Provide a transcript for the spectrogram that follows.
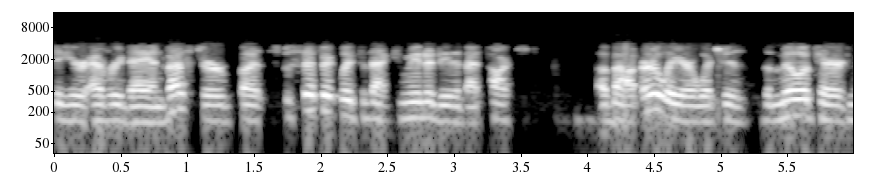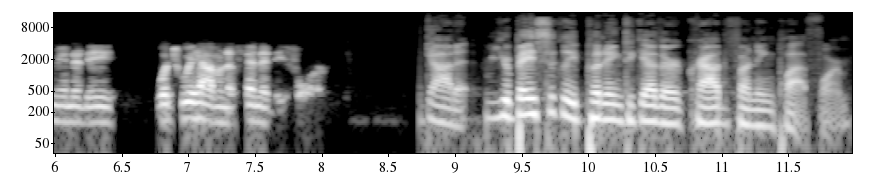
to your everyday investor, but specifically to that community that I talked about earlier, which is the military community, which we have an affinity for. Got it. You're basically putting together a crowdfunding platform.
